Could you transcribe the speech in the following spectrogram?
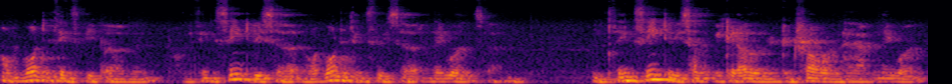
or we wanted things to be permanent, or things seemed to be certain, or we wanted things to be certain, they weren't certain. And things seemed to be something we could own and control and have, and they weren't.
